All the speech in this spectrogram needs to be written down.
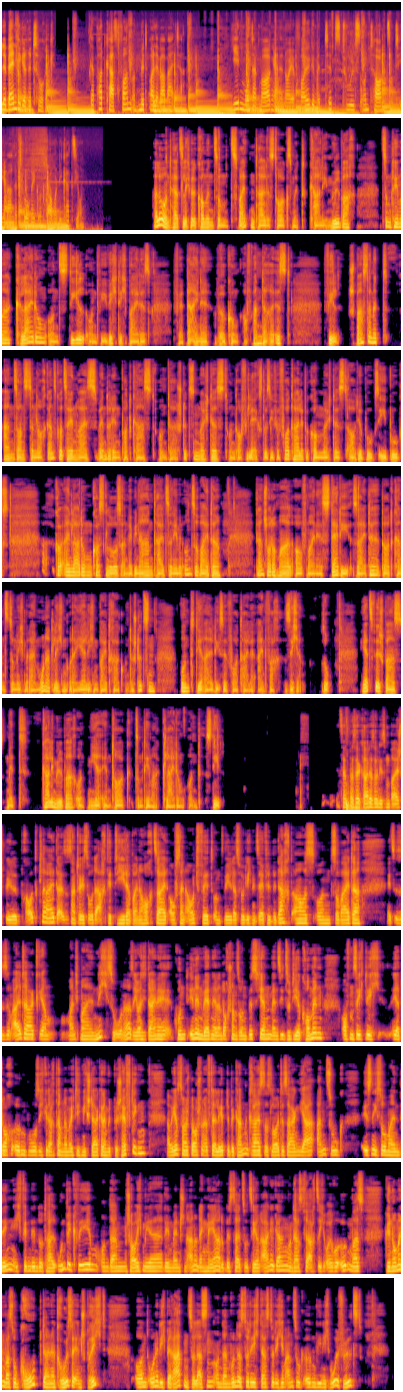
Lebendige Rhetorik. Der Podcast von und mit Oliver Walter. Jeden Montagmorgen eine neue Folge mit Tipps, Tools und Talk zum Thema Rhetorik und Kommunikation. Hallo und herzlich willkommen zum zweiten Teil des Talks mit Kali Mühlbach zum Thema Kleidung und Stil und wie wichtig beides für deine Wirkung auf andere ist. Viel Spaß damit Ansonsten noch ganz kurzer Hinweis, wenn du den Podcast unterstützen möchtest und auch viele exklusive Vorteile bekommen möchtest, Audiobooks, E-Books, Einladungen kostenlos an Webinaren teilzunehmen und so weiter, dann schau doch mal auf meine Steady-Seite. Dort kannst du mich mit einem monatlichen oder jährlichen Beitrag unterstützen und dir all diese Vorteile einfach sichern. So, jetzt viel Spaß mit Kali Mühlbach und mir im Talk zum Thema Kleidung und Stil. Jetzt hat man es ja gerade so in diesem Beispiel Brautkleid, da ist es natürlich so, da achtet jeder bei einer Hochzeit auf sein Outfit und wählt das wirklich mit sehr viel Bedacht aus und so weiter. Jetzt ist es im Alltag ja manchmal nicht so, ne? Also ich weiß nicht, deine KundInnen werden ja dann doch schon so ein bisschen, wenn sie zu dir kommen, offensichtlich ja doch irgendwo sich gedacht haben, da möchte ich mich stärker damit beschäftigen. Aber ich habe zum Beispiel auch schon öfter erlebt im Bekanntenkreis, dass Leute sagen, ja, Anzug ist nicht so mein Ding, ich finde den total unbequem und dann schaue ich mir den Menschen an und denke mir, ja, du bist halt zu C&A gegangen und hast für 80 Euro irgendwas genommen, was so grob deiner Größe entspricht und ohne dich beraten zu lassen und dann wunderst du dich, dass du dich im Anzug irgendwie nicht wohlfühlst.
